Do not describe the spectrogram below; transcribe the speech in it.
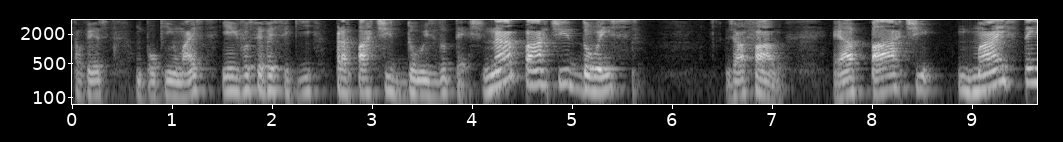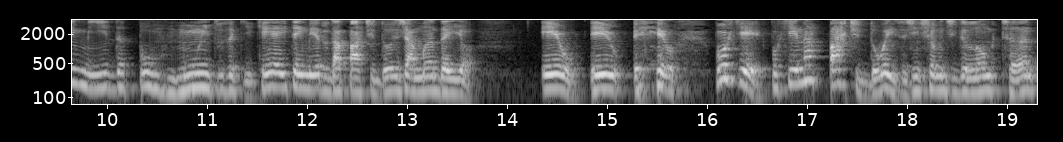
talvez um pouquinho mais, e aí você vai seguir para a parte 2 do teste. Na parte 2, já falo, é a parte mais temida por muitos aqui. Quem aí tem medo da parte 2, já manda aí, ó. Eu, eu, eu. Por quê? Porque na parte 2 a gente chama de the long term,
